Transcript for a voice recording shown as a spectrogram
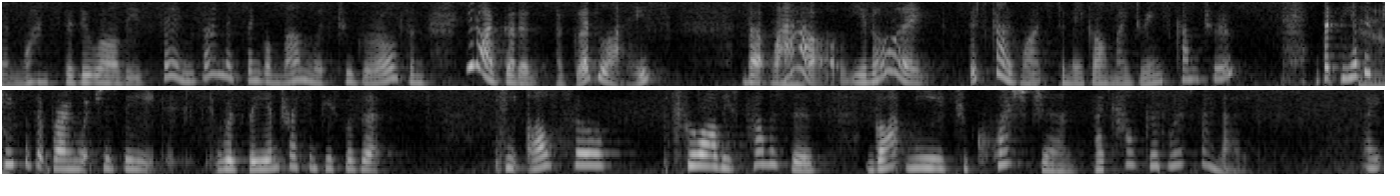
and wants to do all these things. I'm a single mom with two girls, and you know I've got a, a good life, but mm-hmm. wow, you know, like this guy wants to make all my dreams come true. But the other Yeah. piece of it, Brian, which is the was the interesting piece, was that he also, through all these promises, got me to question, like, how good was my life? Like,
